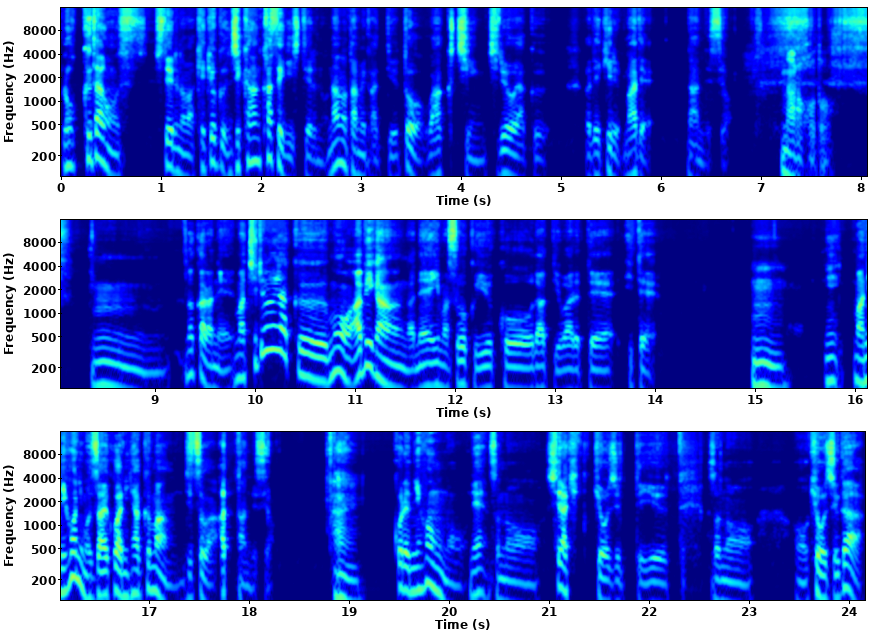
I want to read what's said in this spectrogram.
ロックダウンをしているのは結局時間稼ぎしているの。何のためかっていうと、ワクチン、治療薬ができるまでなんですよ。なるほど。うん。だからね、まあ治療薬もアビガンがね、今すごく有効だって言われていて、うん。にまあ日本にも在庫が200万実はあったんですよ。はい。これ日本のね、その白木教授っていう、その教授が、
